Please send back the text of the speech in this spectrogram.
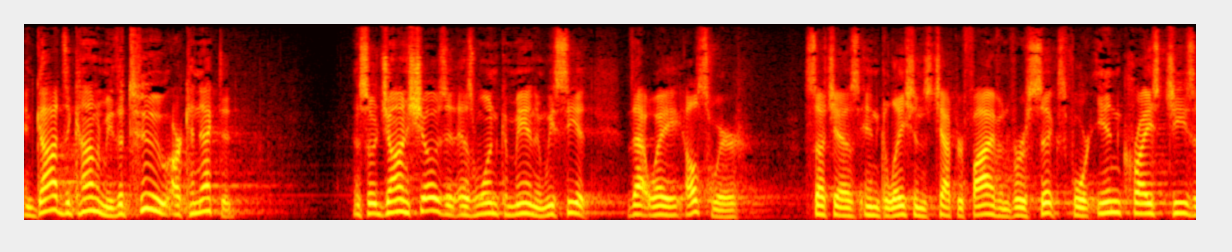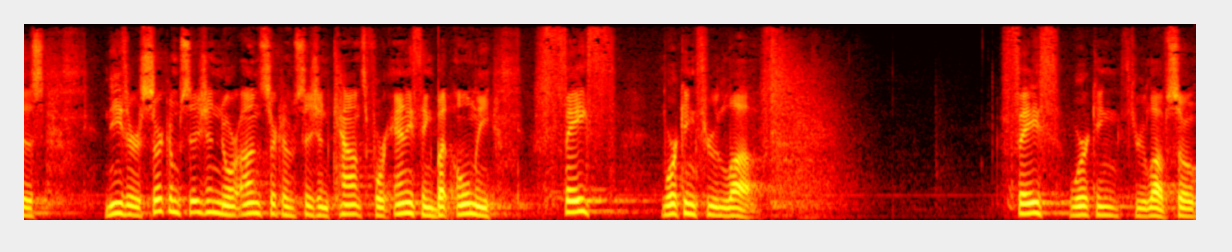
In God's economy, the two are connected. And so John shows it as one command, and we see it that way elsewhere, such as in Galatians chapter 5 and verse 6 For in Christ Jesus, neither circumcision nor uncircumcision counts for anything, but only faith working through love. Faith working through love. So,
